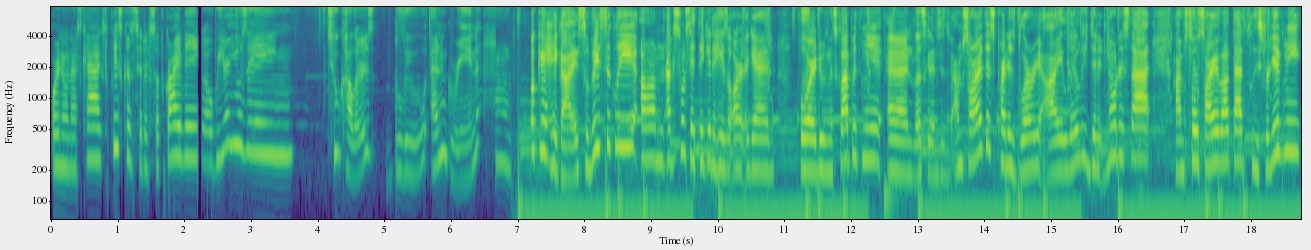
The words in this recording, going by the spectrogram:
or known as Kags. Please consider subscribing. So we are using two colors blue and green. Okay hey guys so basically um i just want to say thank you to hazel art again for doing this collab with me and let's get into this. I'm sorry this part is blurry i literally didn't notice that. I'm so sorry about that please forgive me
